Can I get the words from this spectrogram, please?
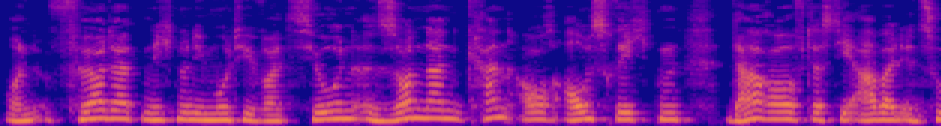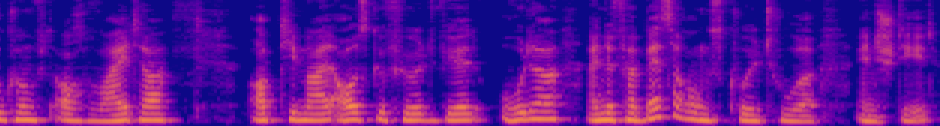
und fördert nicht nur die Motivation, sondern kann auch ausrichten darauf, dass die Arbeit in Zukunft auch weiter optimal ausgeführt wird oder eine Verbesserungskultur entsteht.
